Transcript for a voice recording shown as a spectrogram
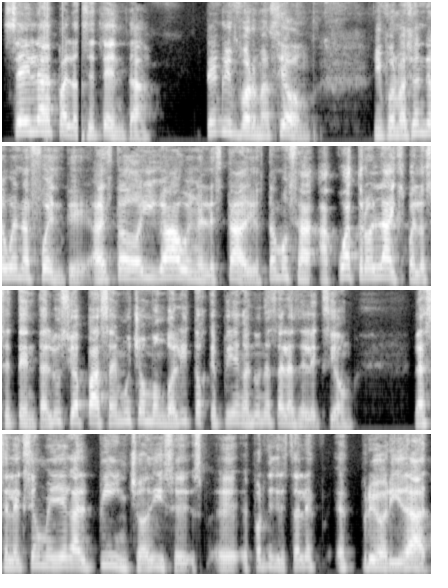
6 likes para los 70. Tengo información. Información de buena fuente. Ha estado ahí Gabo en el estadio. Estamos a, a 4 likes para los 70. Lucio Paz, hay muchos mongolitos que piden a Núñez a la selección. La selección me llega al pincho, dice. Eh, Sporting Cristal es, es prioridad.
